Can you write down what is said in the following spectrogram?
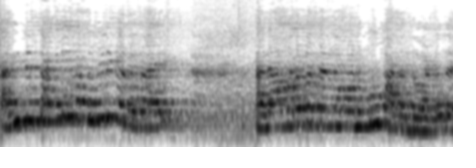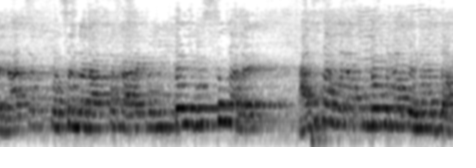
आणि ते चांगली पद्धतीने घडत आहे आणि आम्हाला पण त्यांना मला खूप आनंद वाटत आहे. आजचा प्रसंग आजचा कार्यक्रम एकदम मस्त झालाय. असं आम्हाला पुन्हा पुन्हा बोलत जा.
